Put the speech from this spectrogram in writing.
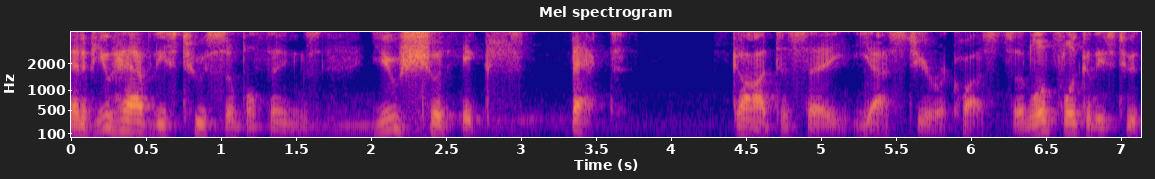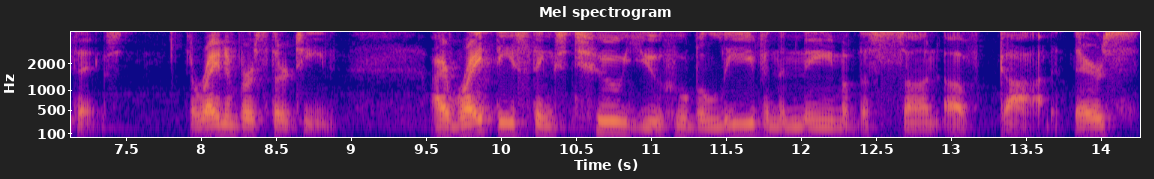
And if you have these two simple things, you should expect God to say yes to your requests. And let's look at these two things. They're Right in verse 13. I write these things to you who believe in the name of the Son of God. There's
